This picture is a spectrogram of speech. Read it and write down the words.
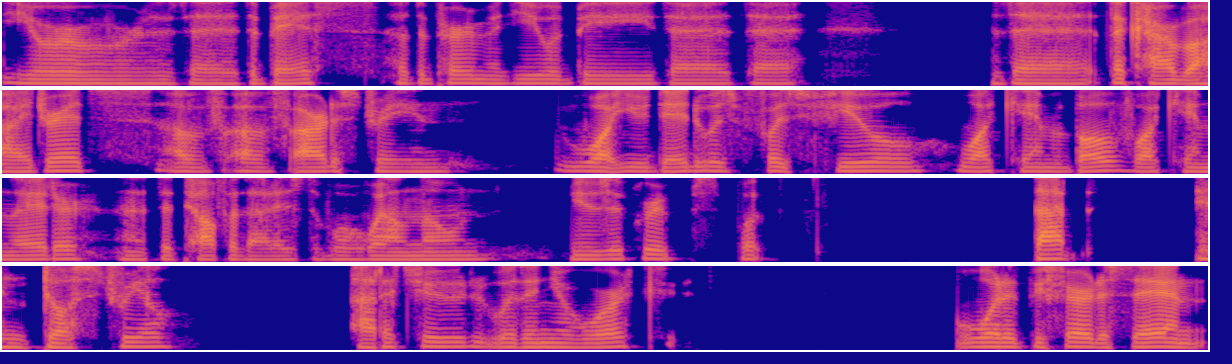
You're the the base of the pyramid. You would be the the the the carbohydrates of, of artistry and what you did was was fuel what came above, what came later. And at the top of that is the more well known music groups. But that industrial attitude within your work, would it be fair to say, and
